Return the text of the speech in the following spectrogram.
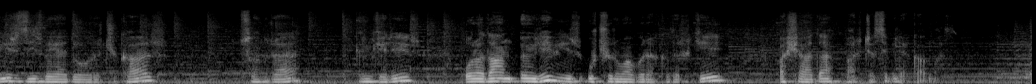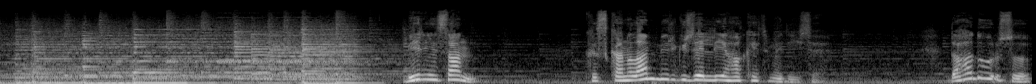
bir zirveye doğru çıkar sonra gün gelir oradan öyle bir uçuruma bırakılır ki aşağıda parçası bile kalmaz. Bir insan kıskanılan bir güzelliği hak etmediyse, daha doğrusu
